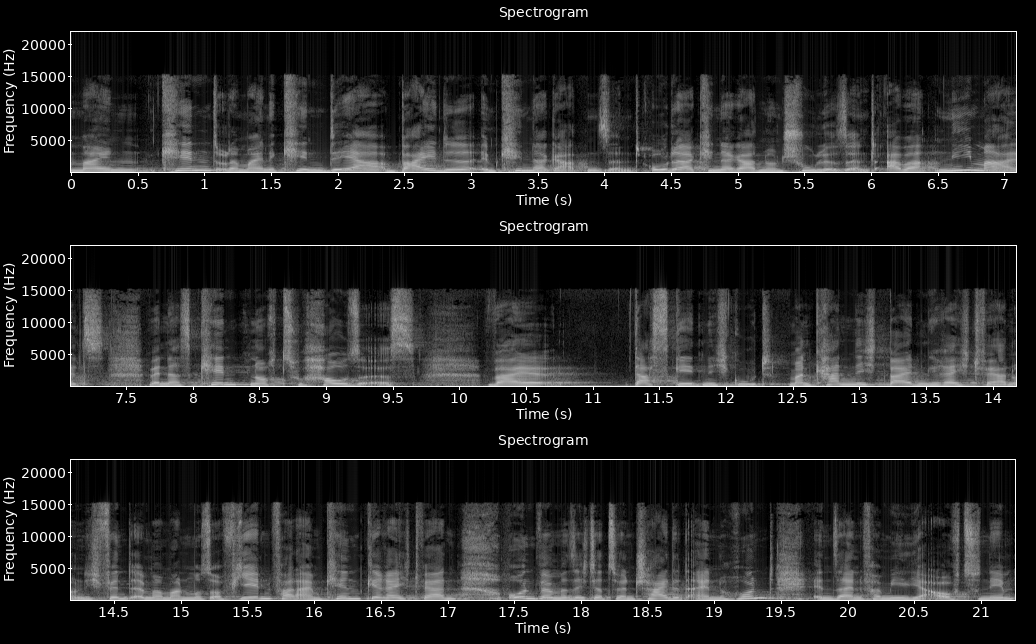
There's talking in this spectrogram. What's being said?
mein Kind oder meine Kinder beide im Kindergarten sind oder Kindergarten und Schule sind. Aber niemals, wenn das Kind noch zu Hause ist, weil das geht nicht gut. Man kann nicht beiden gerecht werden. Und ich finde immer, man muss auf jeden Fall einem Kind gerecht werden. Und wenn man sich dazu entscheidet, einen Hund in seine Familie aufzunehmen,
